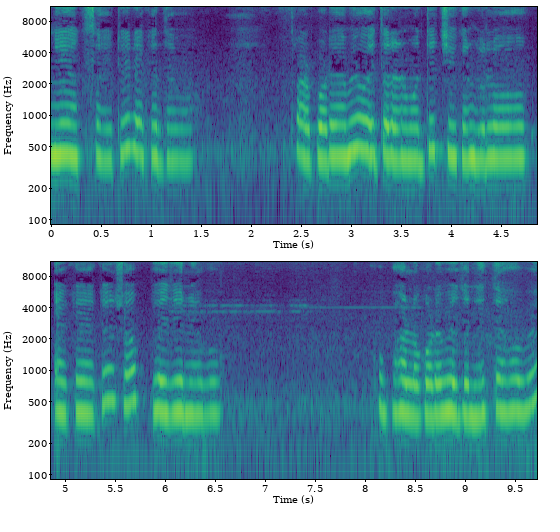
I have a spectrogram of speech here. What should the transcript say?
নিয়ে এক সাইডে রেখে দেবো। তারপরে আমি ওই তেলের মধ্যে চিকেনগুলো একে একে সব ভেজে নেব। খুব ভালো করে ভেজে নিতে হবে।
